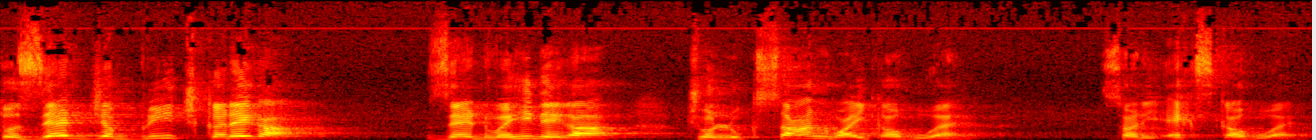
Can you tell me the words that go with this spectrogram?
तो जेड जब ब्रीच करेगा जेड वही देगा जो नुकसान वाई का हुआ है। सॉरी एक्स का हुआ है।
